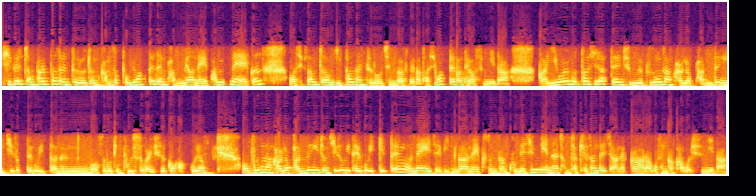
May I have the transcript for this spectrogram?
11.8%로 좀 감소폭이 확대된 반면에 판매액은 13.2%로 어, 증가세가 다시 확대가 되었습니다. 그러니까 2월부터 시작된 중국의 부동산 가격 반등이 지속되고 있다는 것으로 좀 볼 수가 있을 것 같고요. 어, 부동산 가격 반등이 좀 지속이 되고 있기 때문에 이제 민간의 부동산 구매 심리는 점차 개선되지 않을까라고 생각하고 있습니다.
